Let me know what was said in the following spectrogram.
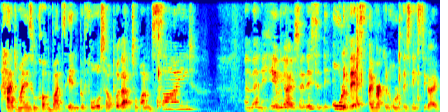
had my little cotton buds in before, so I'll put that to one side. And then here we go. So this, all of this, I reckon all of this needs to go.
